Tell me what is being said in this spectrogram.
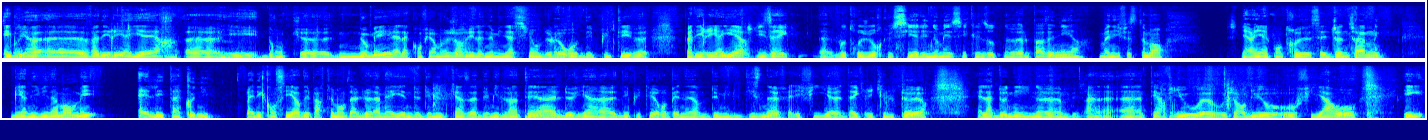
Eh bien, euh, Valérie Ayer euh, est donc euh, nommée. Elle a confirmé aujourd'hui la nomination de l'eurodéputée Valérie Ayer. Je disais l'autre jour que si elle est nommée, c'est que les autres ne veulent pas venir, manifestement. Je n'ai rien contre cette jeune femme, bien évidemment, mais elle est inconnue. Elle est conseillère départementale de la Mayenne de 2015 à 2021. Elle devient députée européenne en 2019. Elle est fille d'agriculteur. Elle a donné une, interview aujourd'hui au, au Figaro et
